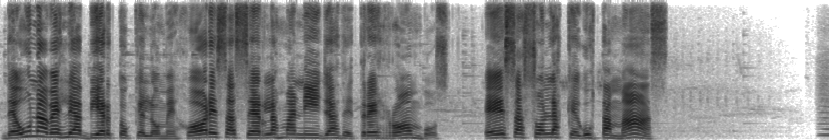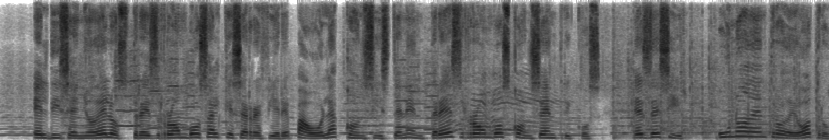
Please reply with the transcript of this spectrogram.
De una vez le advierto que lo mejor es hacer las manillas de tres rombos. Esas son las que gustan más. El diseño de los tres rombos al que se refiere Paola consisten en tres rombos concéntricos, es decir, uno dentro de otro,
